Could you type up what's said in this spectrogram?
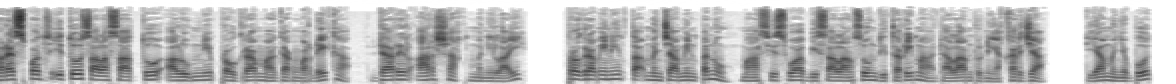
Merespons itu salah satu alumni program Magang Merdeka, Daril Arsyak menilai Program ini tak menjamin penuh mahasiswa bisa langsung diterima dalam dunia kerja. Dia menyebut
